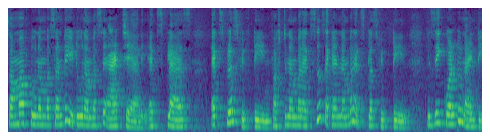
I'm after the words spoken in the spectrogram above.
Sum of two numbers అంటే ఈ టూ నెంబర్స్ని యాడ్ చేయాలి. X plus x plus fifteen first number x second number x plus fifteen is equal to ninety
